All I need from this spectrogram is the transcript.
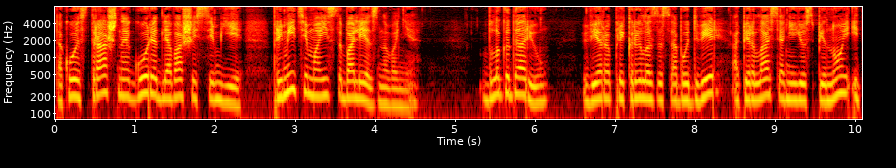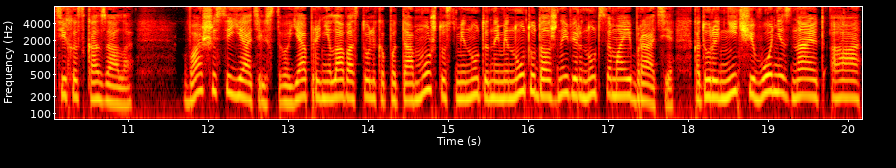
Такое страшное горе для вашей семьи. Примите мои соболезнования». «Благодарю». Вера прикрыла за собой дверь, оперлась о нее спиной и тихо сказала «Ваше сиятельство, я приняла вас только потому, что с минуты на минуту должны вернуться мои братья, которые ничего не знают о...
